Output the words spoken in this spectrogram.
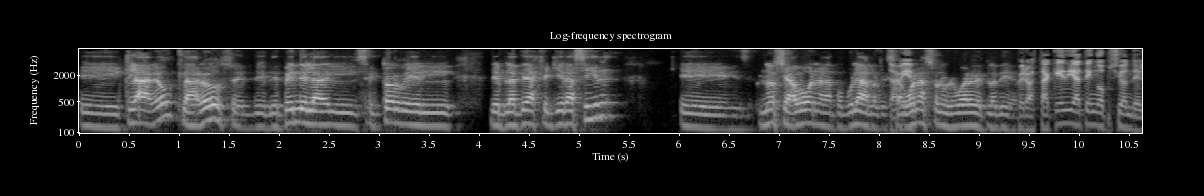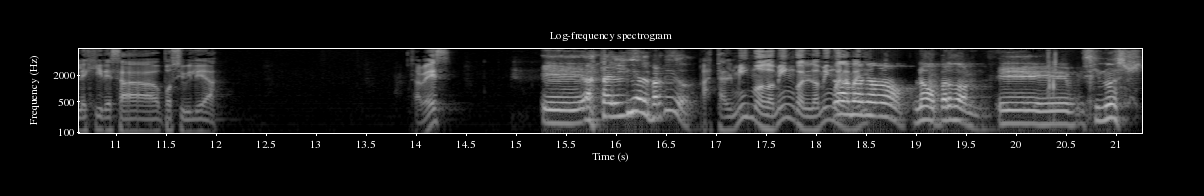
Eh, claro, claro, se- de- depende la- el sector del- de plateas que quieras ir. Eh, no se abona a la popular, lo que Está se bien. abona son los lugares de platea. Pero ¿hasta qué día tengo opción de elegir esa posibilidad? ¿Sabes? Eh, hasta el día del partido. Hasta el mismo domingo, el domingo a No, la no, mañana. no, no, no, perdón. Eh, si no es,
